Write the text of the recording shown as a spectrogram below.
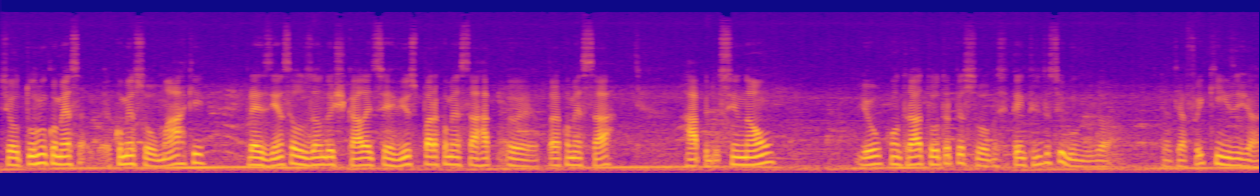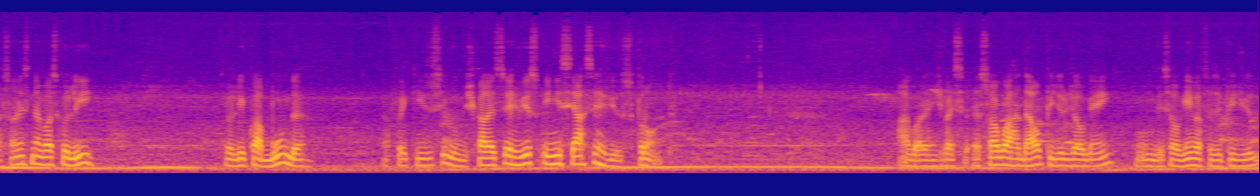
Seu turno começa, começou. Marque presença usando a escala de serviço para começar, eh, para começar rápido. Se não, eu contrato outra pessoa. Você tem 30 segundos, ó. Já, já foi 15 já. Só nesse negócio que eu li, que eu li com a bunda, já foi 15 segundos. Escala de serviço, iniciar serviço. Pronto. Agora a gente vai é só aguardar o pedido de alguém. Vamos ver se alguém vai fazer pedido.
